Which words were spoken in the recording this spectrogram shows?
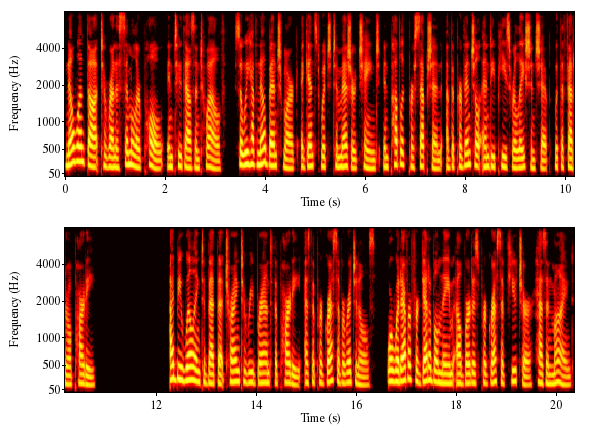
no one thought to run a similar poll in 2012, so we have no benchmark against which to measure change in public perception of the provincial NDP's relationship with the federal party. I'd be willing to bet that trying to rebrand the party as the Progressive Originals, or whatever forgettable name Alberta's progressive future has in mind,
